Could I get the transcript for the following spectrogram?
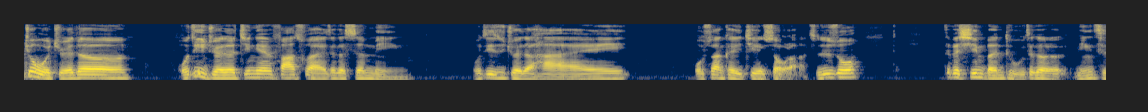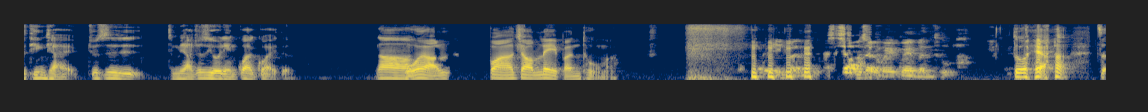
就我觉得，我自己觉得今天发出来这个声明，我自己是觉得还。我算可以接受了，只是说这个新本土这个名词听起来就是怎么样，就是有点怪怪的。那不会啊，不然要叫类本土嘛？校正回归本土吧？对啊，这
